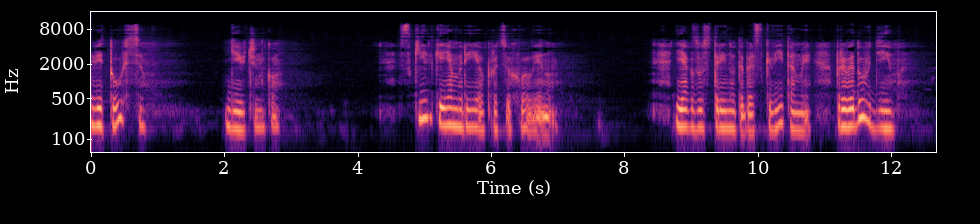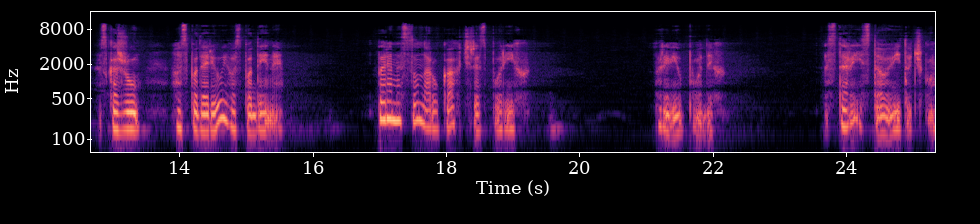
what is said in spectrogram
Вітусю, дівчинко. Скільки я мріяв про цю хвилину. Як зустріну тебе з квітами, приведу в дім, скажу господарю й господине, перенесу на руках через поріг. Привів подих. Старий став віточку.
